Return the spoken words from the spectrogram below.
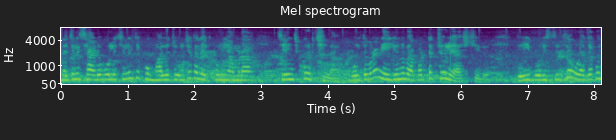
ন্যাচারালি স্যারও বলেছিলেন যে খুব ভালো চলছে তাহলে এক্ষুনি আমরা চেঞ্জ করছি না, বলতে পারেন এই জন্য ব্যাপারটা চলে আসছিল। তো এই পরিস্থিতিতে ওরা যখন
